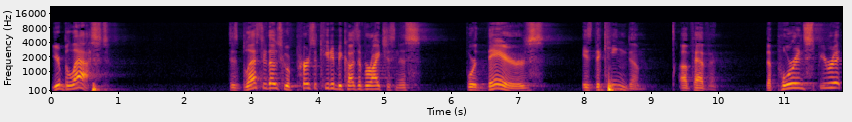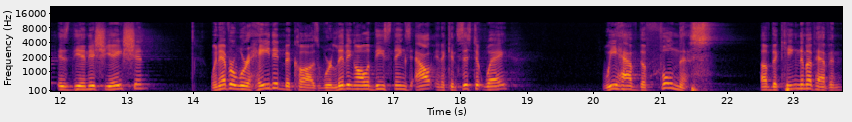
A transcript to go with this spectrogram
You're blessed. It says, Blessed are those who are persecuted because of righteousness, for theirs is the kingdom of heaven. The poor in spirit is the initiation. Whenever we're hated because we're living all of these things out in a consistent way, we have the fullness of the kingdom of heaven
